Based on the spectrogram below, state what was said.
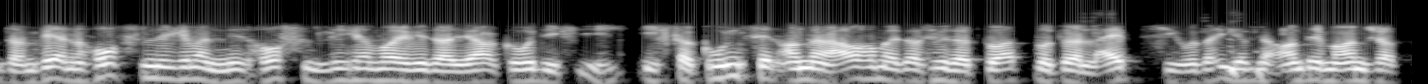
Und dann werden hoffentlich einmal, nicht hoffentlich einmal wieder, ja gut, ich, ich, ich vergunste den anderen auch einmal, dass wieder Dortmund oder Leipzig oder irgendeine andere Mannschaft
